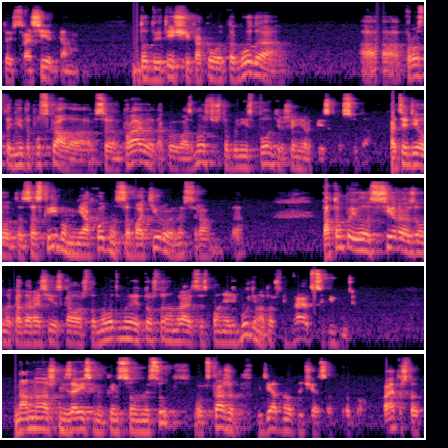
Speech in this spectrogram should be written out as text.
то есть Россия там до 2000 какого-то года просто не допускала в своем праве такой возможности, чтобы не исполнить решение Европейского суда. Хотя делала это со скрипом, неохотно, саботируя, но все равно. Да. Потом появилась серая зона, когда Россия сказала, что ну вот мы то, что нам нравится, исполнять будем, а то, что не нравится, не будем. Нам наш независимый конституционный суд вот скажет, где одно отличается от другого. Понятно, что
